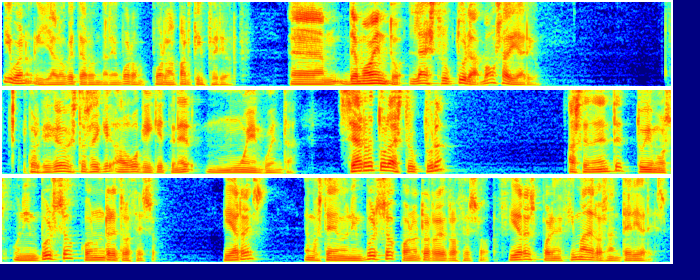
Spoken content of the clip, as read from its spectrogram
y bueno, y ya lo que te rondaré por, por la parte inferior. Em, de momento, la estructura, vamos a diario porque creo que esto es algo que hay que tener muy en cuenta. Se ha roto la estructura ascendente, tuvimos un impulso con un retroceso. Cierres, hemos tenido un impulso con otro retroceso. Cierres por encima de los anteriores.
